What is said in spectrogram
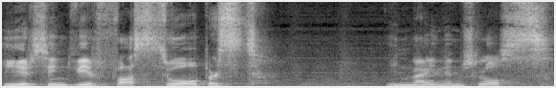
Hier sind wir fast zu oberst in meinem Schloss.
